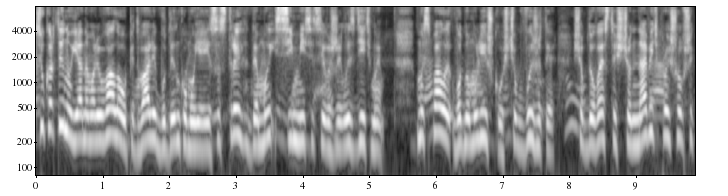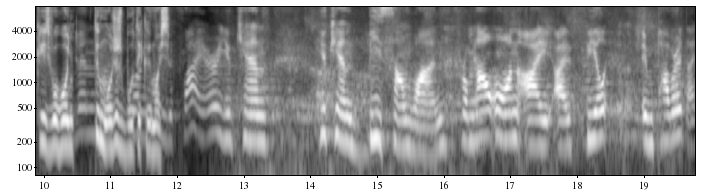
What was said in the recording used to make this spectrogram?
Цю картину я намалювала у підвалі будинку моєї сестри, де ми сім місяців жили з дітьми. Ми спали в одному ліжку, щоб вижити, щоб довести, що навіть пройшовши крізь вогонь, ти можеш бути кимось. You can you can be someone. From now on, I I feel empowered. I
